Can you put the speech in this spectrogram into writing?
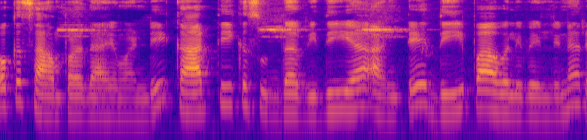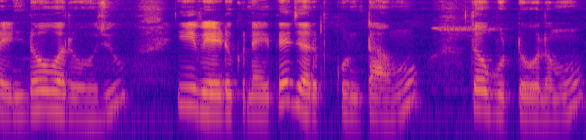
ఒక సాంప్రదాయం అండి కార్తీక శుద్ధ విధియ అంటే దీపావళి వెళ్ళిన రెండవ రోజు ఈ వేడుకనైతే జరుపుకుంటాము. తోబుట్టువులము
